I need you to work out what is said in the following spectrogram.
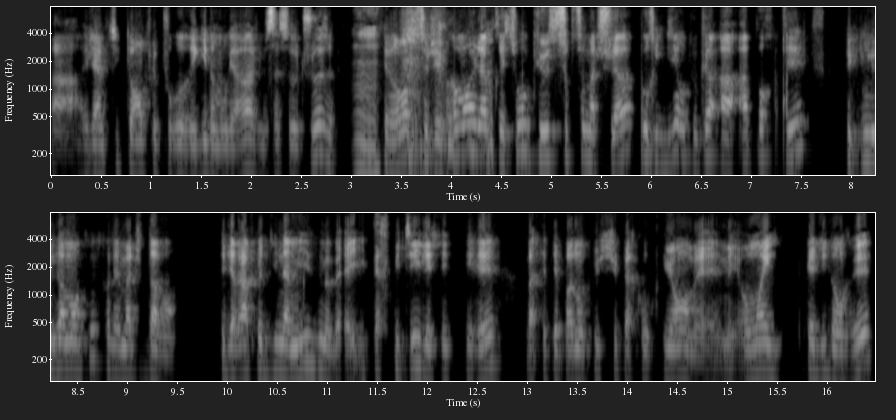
un- j'ai un petit temple pour Origi dans mon garage, mais ça c'est autre chose. Hmm. C'est vraiment parce que j'ai vraiment eu l'impression que sur ce match-là, Origi en tout cas a apporté ce qui nous a manqué sur les matchs d'avant. C'est-à-dire un peu de dynamisme, ben, il percutait, il essayait de tirer, bah, c'était pas non plus super concluant, mais, mais au moins il créait du danger,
